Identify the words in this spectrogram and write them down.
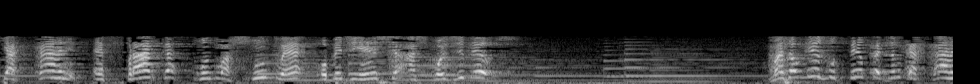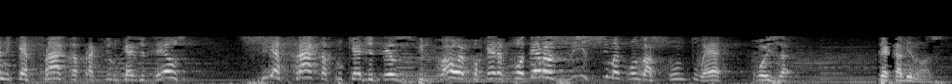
que a carne é fraca quando o assunto é obediência às coisas de Deus. Mas ao mesmo tempo está dizendo que a carne que é fraca para aquilo que é de Deus, se é fraca para o que é de Deus espiritual, é porque ela é poderosíssima quando o assunto é coisa pecaminosa.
